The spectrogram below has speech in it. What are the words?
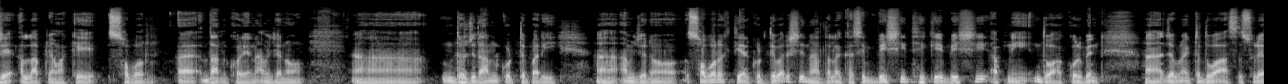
যে আল্লাহ আপনি আমাকে সবর দান করেন, আমি যেন ধৈর্য দান করতে পারি আমি যেন সবর এখতিয়ার করতে পারি সেদিন আল্লাহ তালার কাছে বেশি থেকে বেশি আপনি দোয়া করবেন। যেমন একটা দোয়া আছে সুরে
